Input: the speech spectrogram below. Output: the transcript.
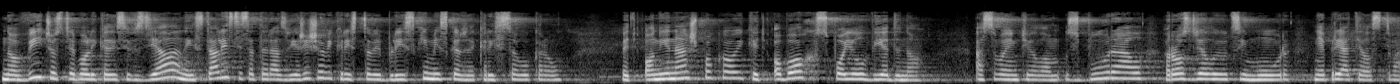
No vy, čo ste boli kedysi vzdialení, stali ste sa teraz Ježišovi Kristovi blízkymi skrze Kristovú krv. Veď On je náš pokoj, keď oboch spojil v jedno a svojim telom zbúral rozdelujúci múr nepriateľstva.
